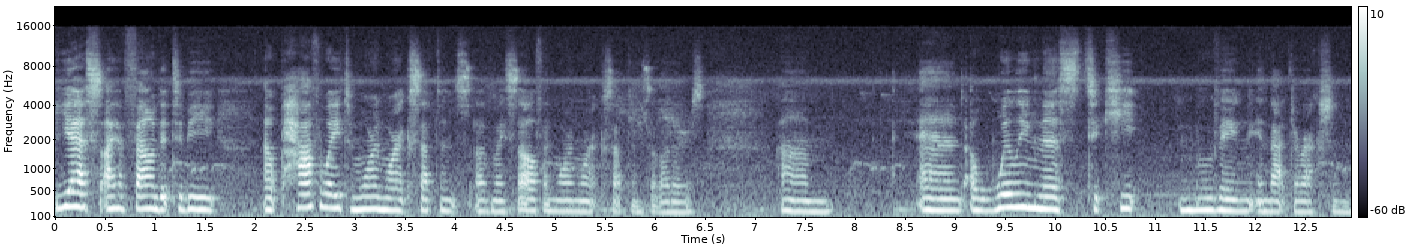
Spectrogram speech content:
yes i have found it to be a pathway to more and more acceptance of myself and more and more acceptance of others. Um, and a willingness to keep moving in that direction.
